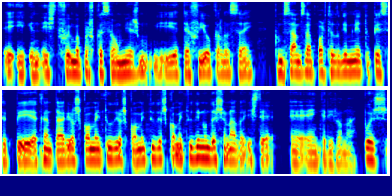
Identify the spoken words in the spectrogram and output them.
E, e, isto foi uma provocação mesmo, e até fui eu que a lancei. Começámos à porta do gabinete do PCP a cantar, eles comem tudo, eles comem tudo, eles comem tudo e não deixam nada. Isto é, é, é incrível, não é? Depois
